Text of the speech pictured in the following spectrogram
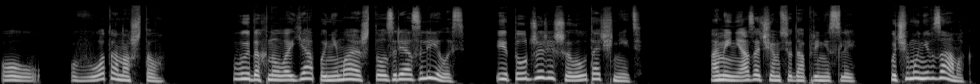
О, вот оно что. Выдохнула я, понимая, что зря злилась, и тут же решила уточнить. А меня зачем сюда принесли? Почему не в замок?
